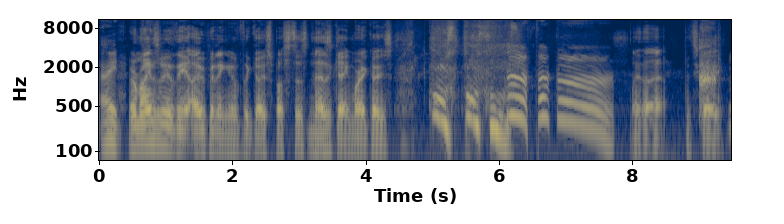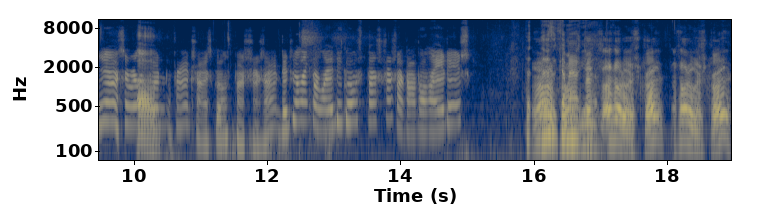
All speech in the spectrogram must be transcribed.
All right, It reminds me of the opening of the Ghostbusters NES game where it goes Ghostbusters like that. It's great. Yeah, it's a really Um, good franchise, Ghostbusters. Huh? Did you like the Lady Ghostbusters with all the ladies? that, that hasn't come out yet. I thought it was great. I thought it was great.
